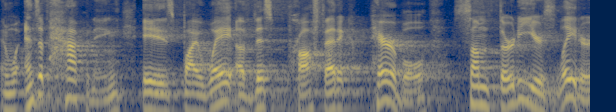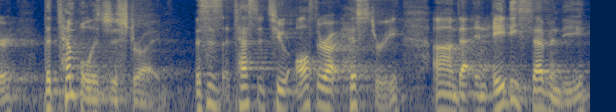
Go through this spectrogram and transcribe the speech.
And what ends up happening is, by way of this prophetic parable, some 30 years later, the temple is destroyed. This is attested to all throughout history um, that in AD 70,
